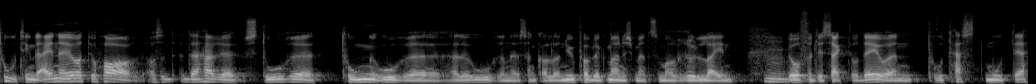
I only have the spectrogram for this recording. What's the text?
to ting. Det ene er jo at du har altså det her store, tunge ordet, eller ordene som kaller New Public Management, som har rulla inn mm. i offentlig sektor. Det er jo en protest mot det,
